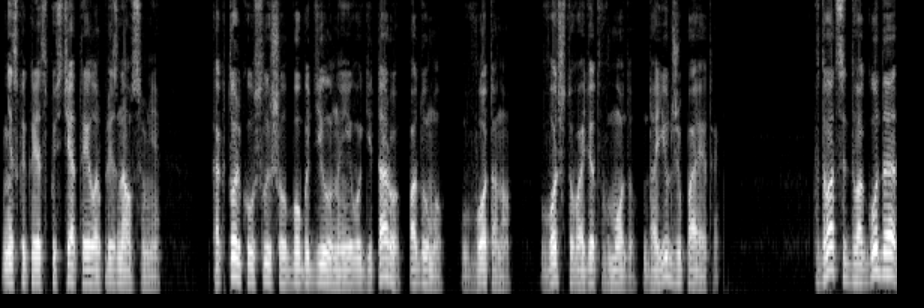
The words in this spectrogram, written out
Несколько лет спустя Тейлор признался мне, как только услышал Боба Дилана и его гитару, подумал, вот оно, вот что войдет в моду, дают же поэты. В 22 года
